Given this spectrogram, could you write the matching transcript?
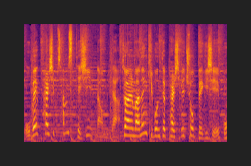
583 스탯이 나옵니다. 트알마는 기본 탭 80에 추업 120, 공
